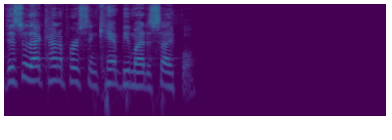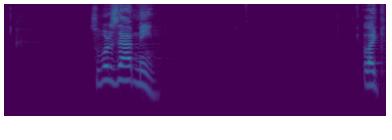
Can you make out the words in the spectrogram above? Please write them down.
This or that kind of person can't be my disciple. So, what does that mean? Like,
